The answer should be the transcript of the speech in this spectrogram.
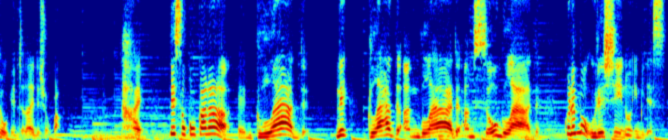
表現じゃないでしょうか。はい。で、そこから、え glad。ね。glad, I'm glad, I'm so glad. これも嬉しいの意味です。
